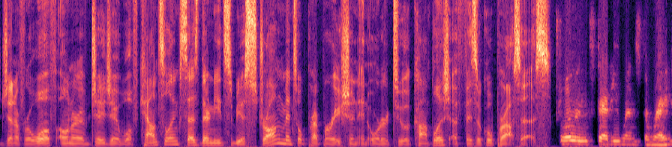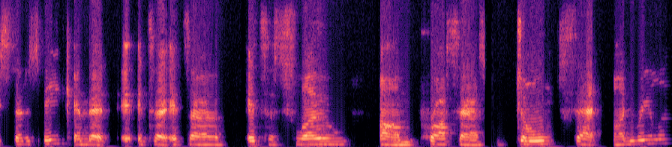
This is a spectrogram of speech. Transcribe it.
Jennifer Wolf, owner of JJ Wolf Counseling, says there needs to be a strong mental preparation in order to accomplish a physical process. Slow and steady wins the race, so to speak, and that it's a it's a it's a slow um, process. Don't set unrealistic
